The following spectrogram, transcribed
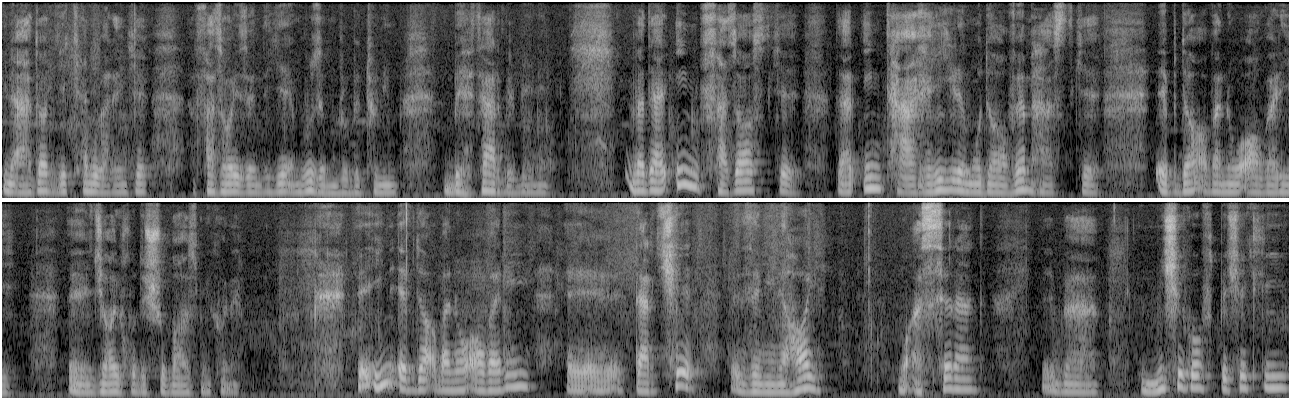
این اعداد یک کمی برای اینکه فضای زندگی امروزمون رو بتونیم بهتر ببینیم. و در این فضاست که در این تغییر مداوم هست که ابداع و نوآوری جای خودش رو باز می‌کنه. این ابداع و نوآوری در چه زمینه های مؤثرند و میشه گفت به شکلی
